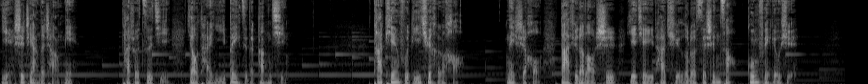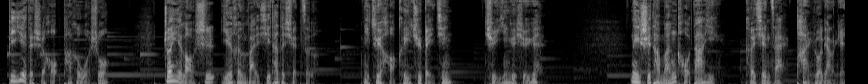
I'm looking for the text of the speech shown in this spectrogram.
也是这样的场面。他说自己要弹一辈子的钢琴。他天赋的确很好，那时候大学的老师也建议他去俄罗斯深造，公费留学。毕业的时候，他和我说，专业老师也很惋惜他的选择，你最好可以去北京，去音乐学院。那时他满口答应，可现在判若两人。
